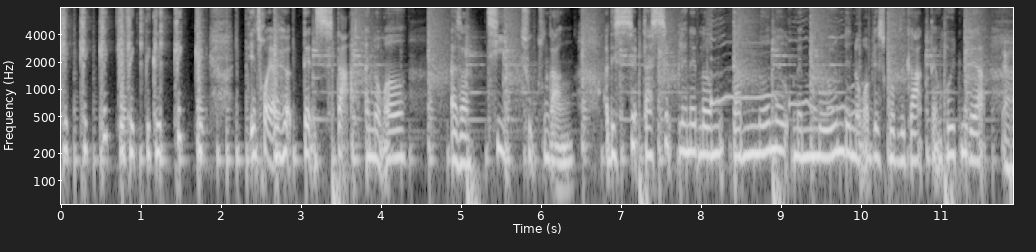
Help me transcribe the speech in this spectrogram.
Klik, klik, klik, klik, klik, klik, klik, klik, klik. Jeg tror, jeg har hørt den start af nummeret altså 10.000 gange. Og det er sim- der er simpelthen et noget, der er noget med, med måden, det nummer bliver skubbet i gang. Den rytme der. Ja.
